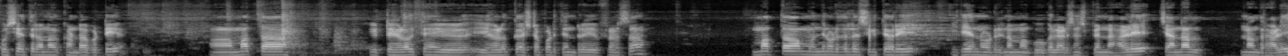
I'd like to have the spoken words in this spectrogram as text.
ಖುಷಿ ಐತ್ರಿ ನನಗೆ ಕಂಡಾಪಟ್ಟಿ ಮತ್ತು ಇಟ್ಟು ಹೇಳೋಕೆ ಹೇಳೋಕ್ಕೆ ಇಷ್ಟಪಡ್ತೀನಿ ರೀ ಫ್ರೆಂಡ್ಸ ಮತ್ತು ಮುಂದಿನ ನೋಡಿದಲ್ಲಿ ಸಿಗ್ತೇವೆ ರೀ ಇದೇ ನೋಡ್ರಿ ನಮ್ಮ ಗೂಗಲ್ ಆಡ್ಸೆನ್ಸ್ ಸ್ಪಿನ್ ಹಳೆ ಚಾನಲ್ ನಂದ್ರೆ ಹಳೆ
